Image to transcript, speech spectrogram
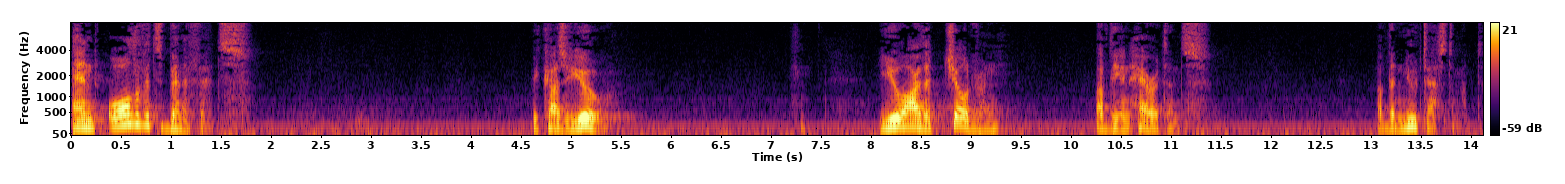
and all of its benefits. Because you, you are the children of the inheritance of the New Testament.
